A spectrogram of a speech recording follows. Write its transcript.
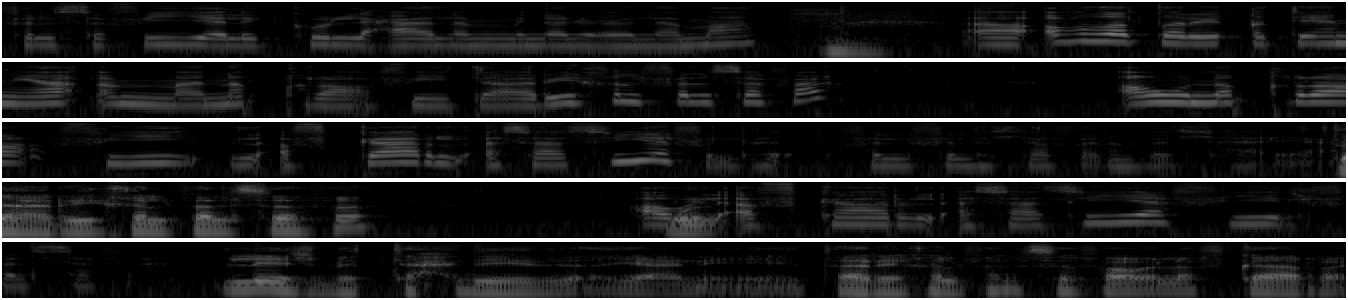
فلسفية لكل عالم من العلماء. آه أفضل طريقتين يا إما نقرأ في تاريخ الفلسفة أو نقرأ في الأفكار الأساسية في الفلسفة نفسها يعني. تاريخ الفلسفة؟ أو وال... الأفكار الأساسية في الفلسفة. ليش بالتحديد؟ يعني تاريخ الفلسفة والأفكار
